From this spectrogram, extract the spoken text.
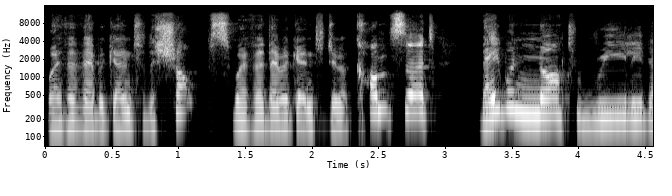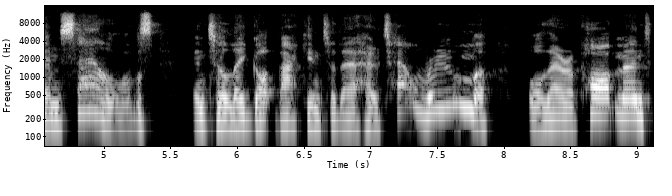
whether they were going to the shops, whether they were going to do a concert, they were not really themselves until they got back into their hotel room or their apartment.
